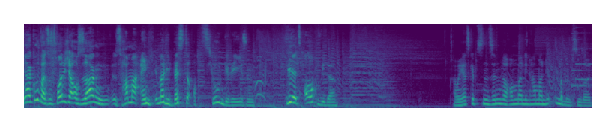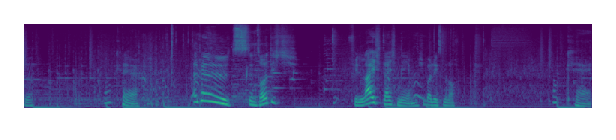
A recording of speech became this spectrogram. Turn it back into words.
Ja gut, weil sonst wollte ich ja auch sagen, ist Hammer eigentlich immer die beste Option gewesen. Hier jetzt auch wieder. Aber jetzt gibt es einen Sinn, warum man den Hammer nicht immer benutzen sollte. Okay. Ein Pilz. Den sollte ich vielleicht gleich nehmen. Ich überlege es mir noch. Okay.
